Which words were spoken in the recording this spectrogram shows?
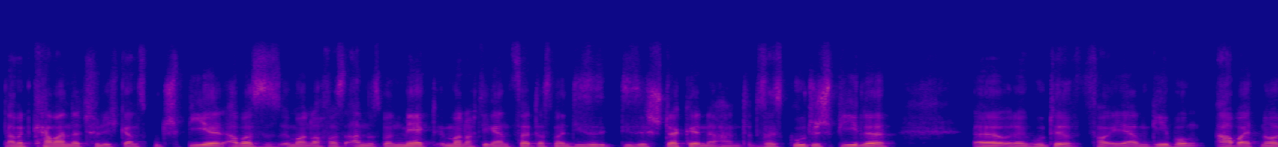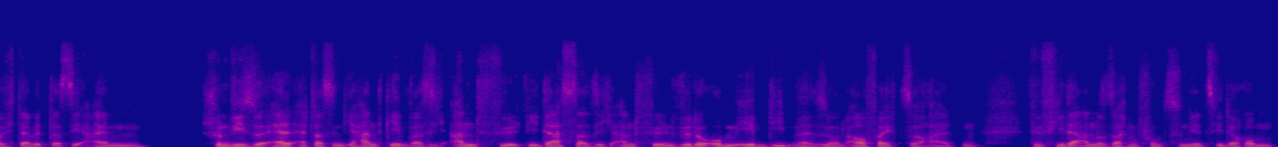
Damit kann man natürlich ganz gut spielen, aber es ist immer noch was anderes. Man merkt immer noch die ganze Zeit, dass man diese, diese Stöcke in der Hand hat. Das heißt, gute Spiele äh, oder gute VR-Umgebungen arbeiten häufig damit, dass sie einem schon visuell etwas in die Hand geben, was sich anfühlt, wie das da sich anfühlen würde, um eben die Immersion aufrechtzuerhalten. Für viele andere Sachen funktioniert es wiederum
